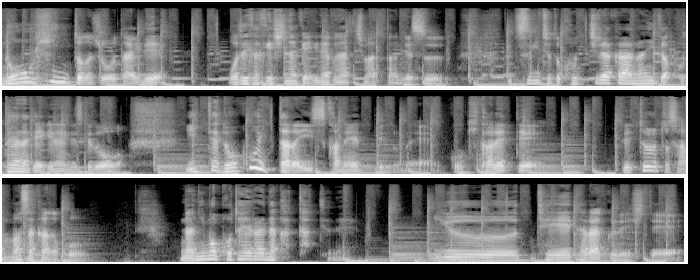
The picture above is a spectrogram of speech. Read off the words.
ノーヒントの状態でお出かけしなきゃいけなくなってしまったんです。次ちょっとこちらから何か答えなきゃいけないんですけど、一体どこ行ったらいいっすかねっていうのをね、こう聞かれて、レトルトさんまさかのこう、何も答えられなかったっていうね、いう低たらくでして、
